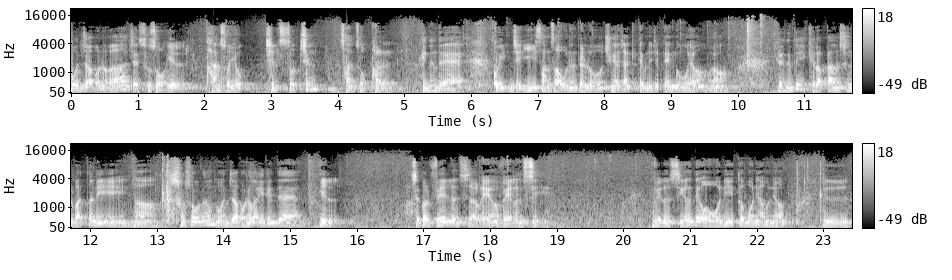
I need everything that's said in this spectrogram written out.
원자 번호가 이제 수소 1, 탄소 6, 질소 7, 산소 8 있는데, 거의 이제 2, 3, 4, 5는 별로 중요하지 않기 때문에 이제 뺀 거고요. 어. 그랬는데 이 결합 방식을 봤더니, 어, 수소는 원자 번호가 1인데 1. 그걸 valence라고 그래요. valency. valency가 근데 어원이 또 뭐냐면요. 그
